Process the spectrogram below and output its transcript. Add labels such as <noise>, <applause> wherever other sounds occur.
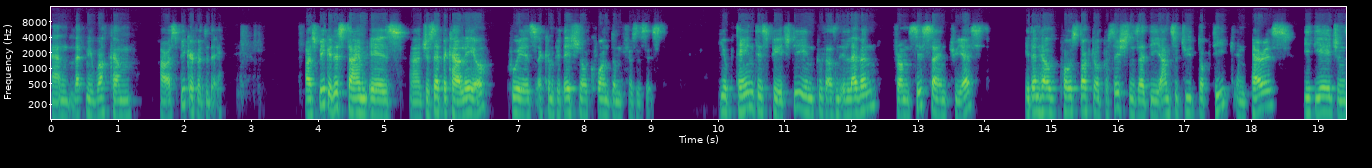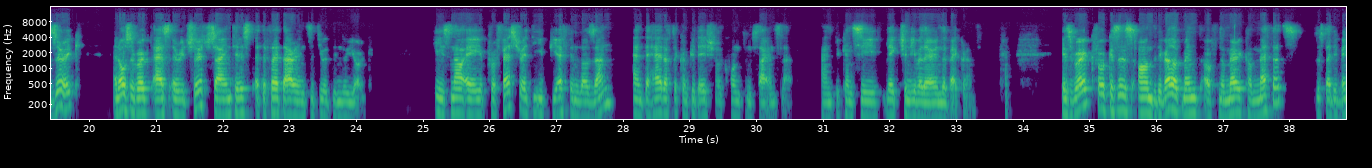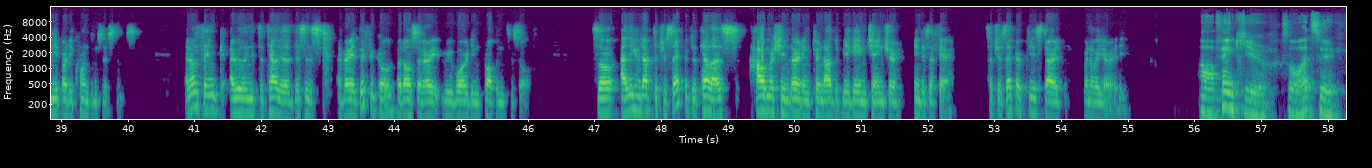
and let me welcome our speaker for today. Our speaker this time is uh, Giuseppe Carleo, who is a computational quantum physicist. He obtained his PhD in 2011 from SISSA in Trieste. He then held postdoctoral positions at the Institut d'Optique in Paris, ETH in Zurich, and also worked as a research scientist at the Flatiron Institute in New York. He is now a professor at the EPF in Lausanne and the head of the Computational Quantum Science Lab. And you can see Lake Geneva there in the background. <laughs> His work focuses on the development of numerical methods to study many-body quantum systems. I don't think I really need to tell you that this is <laughs> a very difficult, but also very rewarding problem to solve. So I'll leave it up to Giuseppe to tell us how machine learning turned out to be a game changer in this affair. So Giuseppe, please start whenever you're ready. Uh, thank you. So let's see.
